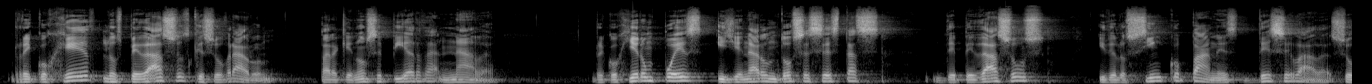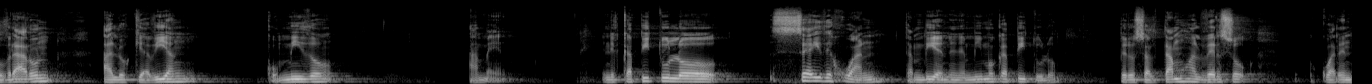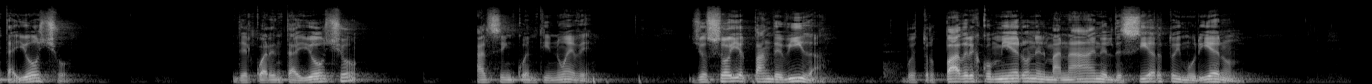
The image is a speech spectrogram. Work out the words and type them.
recoged los pedazos que sobraron para que no se pierda nada. Recogieron pues y llenaron doce cestas de pedazos y de los cinco panes de cebada sobraron a los que habían comido. Amén. En el capítulo 6 de Juan, también en el mismo capítulo, pero saltamos al verso 48, del 48 al 59. Yo soy el pan de vida. Vuestros padres comieron el maná en el desierto y murieron.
